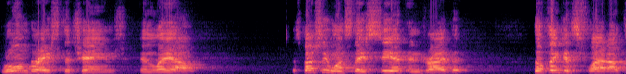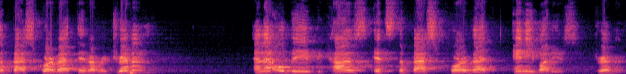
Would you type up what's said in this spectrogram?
will embrace the change in layout, especially once they see it and drive it. They'll think it's flat out the best Corvette they've ever driven, and that will be because it's the best Corvette anybody's driven.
